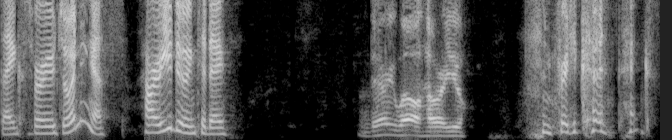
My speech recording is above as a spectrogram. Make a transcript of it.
Thanks for joining us. How are you doing today? Very well. How are you? I'm pretty good, thanks.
